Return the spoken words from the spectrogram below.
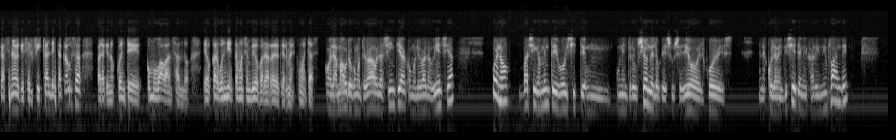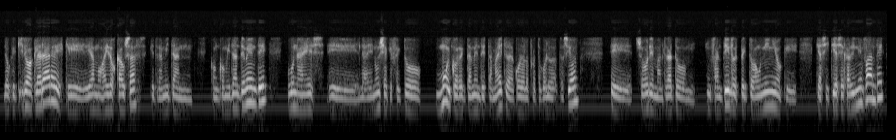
Casenave, que es el fiscal de esta causa, para que nos cuente cómo va avanzando. Eh, Oscar, buen día, estamos en vivo para Radio Kermés. ¿Cómo estás? Hola Mauro, ¿cómo te va? Hola Cintia, ¿cómo le va a la audiencia? Bueno, básicamente vos hiciste una introducción de lo que sucedió el jueves en la Escuela 27, en el Jardín de Infante. Lo que quiero aclarar es que, digamos, hay dos causas que tramitan concomitantemente. Una es eh, la denuncia que efectuó muy correctamente esta maestra, de acuerdo a los protocolos de actuación, eh, sobre maltrato infantil respecto a un niño que, que asistía a ese jardín de infante.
